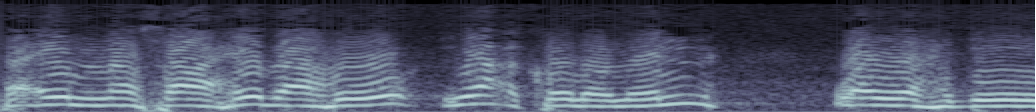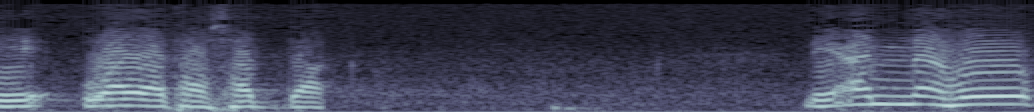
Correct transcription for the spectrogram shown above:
فإن صاحبه يأكل منه ويهدي ويتصدق. لأنه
